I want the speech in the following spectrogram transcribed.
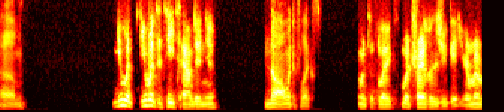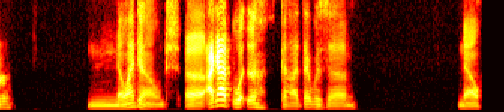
Um, you went you went to T Town, didn't you? No, I went to Flicks. Went to Flicks. What trailers did you get? You remember? No, I don't. Uh, I got what? Uh, God, there was um. No,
